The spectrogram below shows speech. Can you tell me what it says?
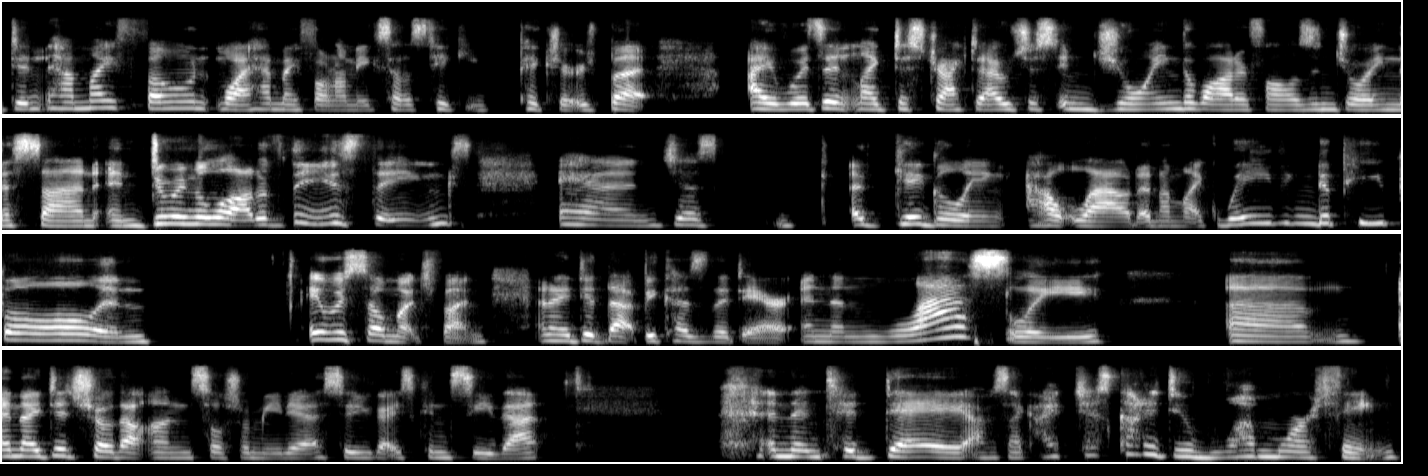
didn't have my phone. Well, I had my phone on me because I was taking pictures, but I wasn't like distracted. I was just enjoying the waterfalls, enjoying the sun, and doing a lot of these things and just giggling out loud. And I'm like waving to people and it was so much fun. And I did that because of the dare. And then lastly, um, and I did show that on social media, so you guys can see that. And then today I was like, I just got to do one more thing.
